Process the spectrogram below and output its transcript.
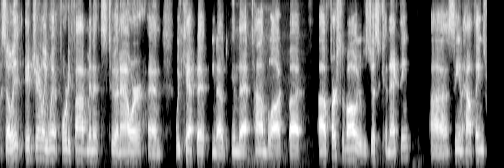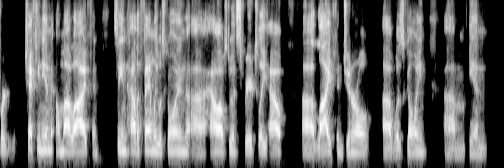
so it, it generally went 45 minutes to an hour, and we kept it, you know, in that time block. But uh, first of all, it was just connecting, uh, seeing how things were checking in on my life, and seeing how the family was going, uh, how I was doing spiritually, how uh, life in general uh, was going um, in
